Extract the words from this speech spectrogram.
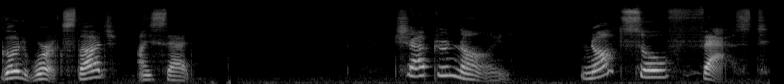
Good work, Sludge, I said. Chapter 9 Not So Fast.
